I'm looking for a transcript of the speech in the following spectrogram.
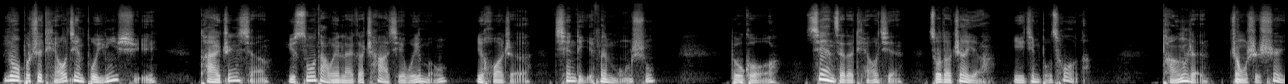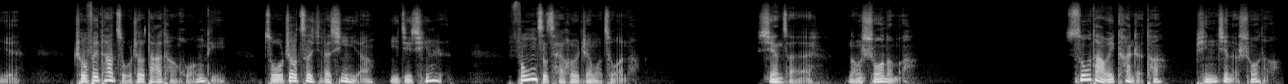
若不是条件不允许，他还真想与苏大为来个歃血为盟，又或者签订一份盟书。不过现在的条件做到这样已经不错了。唐人重视誓言，除非他诅咒大唐皇帝，诅咒自己的信仰以及亲人，疯子才会这么做呢。现在能说了吗？苏大为看着他，平静的说道。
